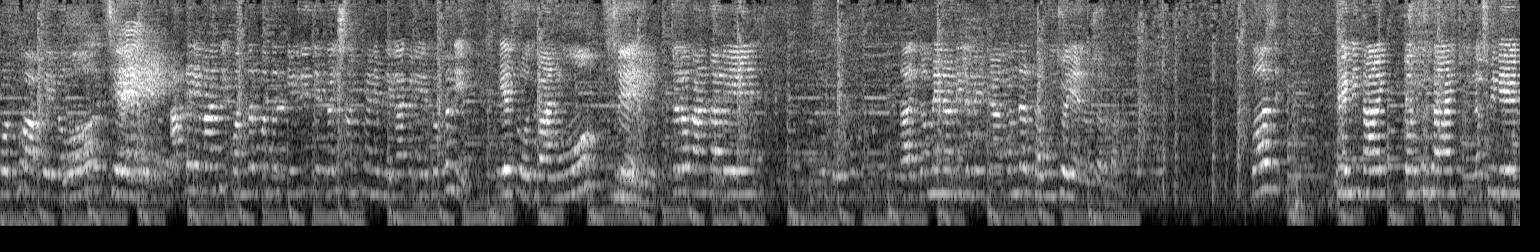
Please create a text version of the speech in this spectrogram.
કોઠો આપેલો છે. આપણે એમાંથી પંદર 15 કેવી રીતે કઈ સંખ્યાને ભેગા કરીએ તો બને એ શોધવાનું છે. ચલો કાંતાબેન. હા તમે નડી લે બેટા 15 થવું જોઈએ એનો સરવાળો. બસ એની થાય લખું થાય લક્ષ્મીબેન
